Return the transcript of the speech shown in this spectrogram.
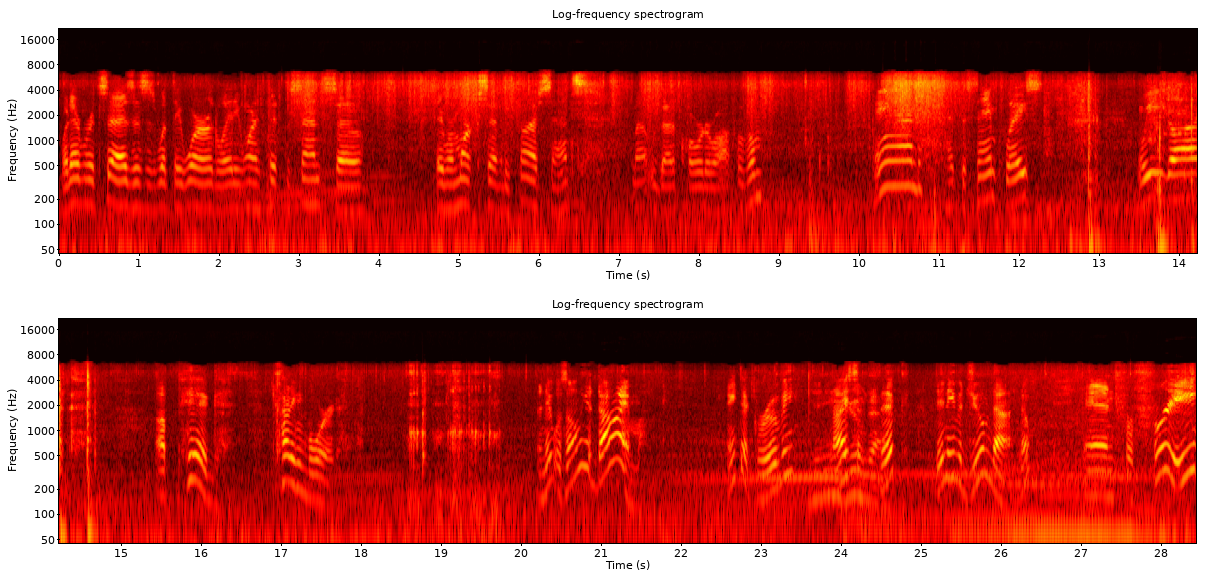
Whatever it says, this is what they were. The lady wanted 50 cents, so they were marked 75 cents. But we got a quarter off of them. And at the same place, we got a pig cutting board. And it was only a dime. Ain't that groovy? Didn't nice and down. thick. Didn't even zoom that. Nope. And for free,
